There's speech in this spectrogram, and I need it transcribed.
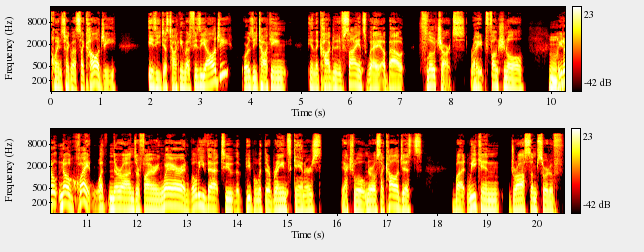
Quine is talking about psychology, is he just talking about physiology or is he talking in the cognitive science way about flowcharts, right? Functional. Mm. We don't know quite what neurons are firing where, and we'll leave that to the people with their brain scanners, the actual neuropsychologists. But we can draw some sort of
